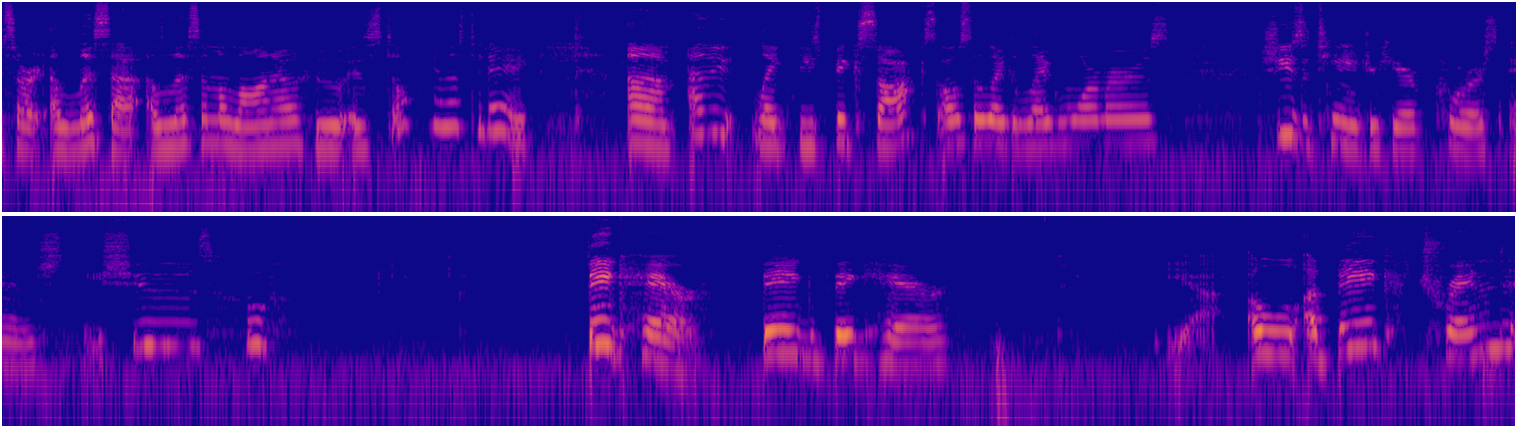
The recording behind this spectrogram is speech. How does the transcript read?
sorry, Alyssa. Alyssa Milano, who is still famous today. Um, as you like these big socks, also like leg warmers. She's a teenager here, of course, and these shoes. Whew big hair. Big, big hair. Yeah. A, a big trend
